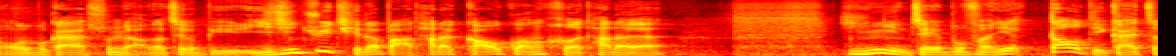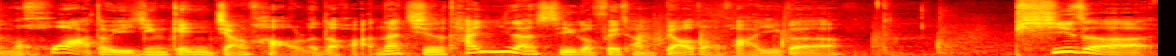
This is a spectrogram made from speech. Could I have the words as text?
我不刚才素描的这个比喻，已经具体的把它的高光和它的阴影这一部分也到底该怎么画都已经给你讲好了的话，那其实它依然是一个非常标准化、一个披着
